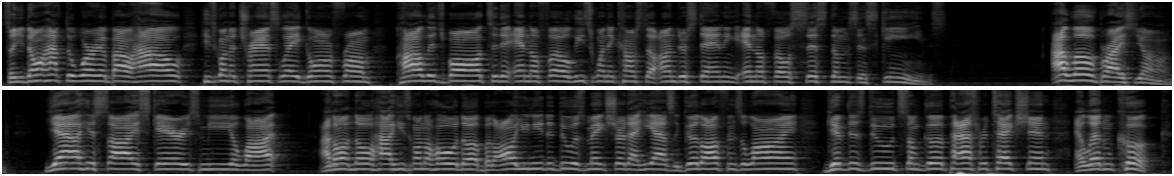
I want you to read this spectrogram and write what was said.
So you don't have to worry about how he's going to translate going from college ball to the NFL, at least when it comes to understanding NFL systems and schemes. I love Bryce Young. Yeah, his size scares me a lot. I don't know how he's going to hold up, but all you need to do is make sure that he has a good offensive line, give this dude some good pass protection, and let him cook.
